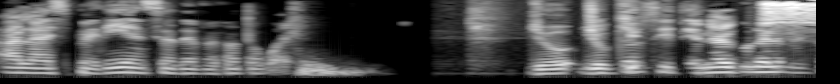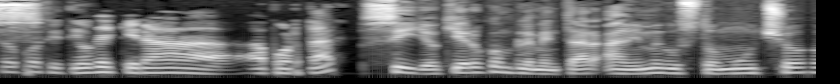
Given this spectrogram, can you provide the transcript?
a la experiencia de Breath of the Wild. Yo, yo si tiene algún elemento positivo que quiera aportar. Sí, yo quiero complementar. A mí me gustó mucho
